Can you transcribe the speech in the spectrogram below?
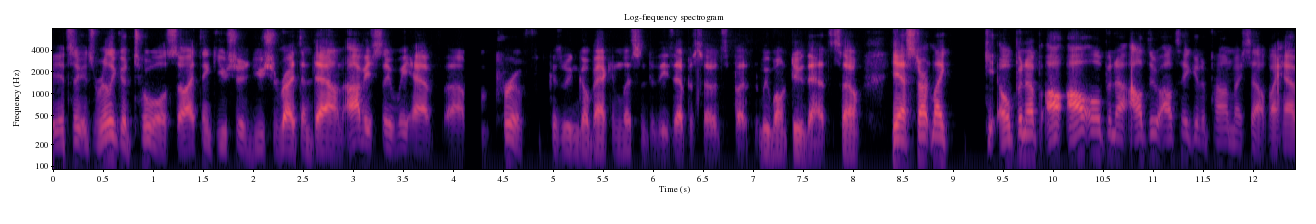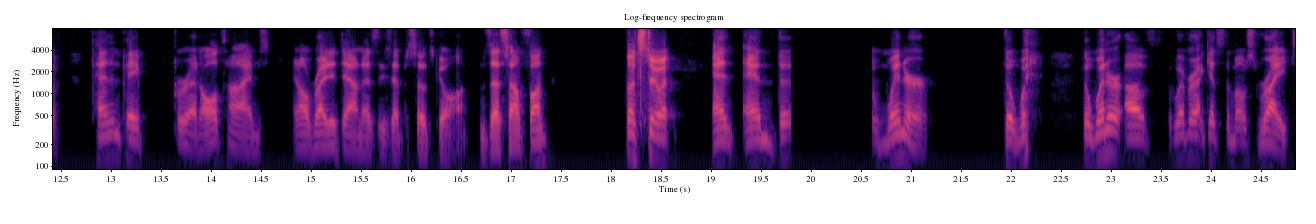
it's a, it's a really good tool. So I think you should you should write them down. Obviously, we have um, proof because we can go back and listen to these episodes, but we won't do that. So yeah, start like get, open up. I'll, I'll open up. I'll do. I'll take it upon myself. I have pen and paper at all times, and I'll write it down as these episodes go on. Does that sound fun? Let's do it. and and the, the winner, the win, the winner of whoever gets the most right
